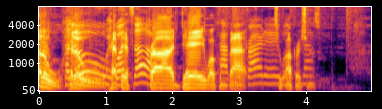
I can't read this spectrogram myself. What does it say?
Hello, hello, Hello, happy what's up? Friday. Welcome Happy back Friday, to welcome Operation back.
